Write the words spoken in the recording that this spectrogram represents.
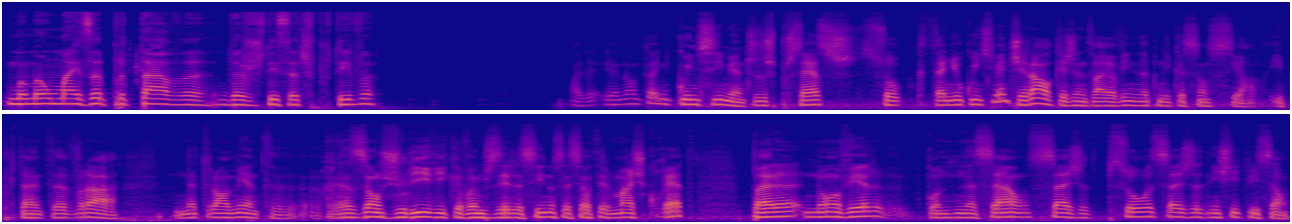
uma mão mais apertada da justiça desportiva? Olha, eu não tenho conhecimentos dos processos, sobre, tenho o conhecimento geral que a gente vai ouvindo na comunicação social e, portanto, haverá naturalmente razão jurídica, vamos dizer assim, não sei se é o termo mais correto, para não haver condenação, seja de pessoa, seja de instituição.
